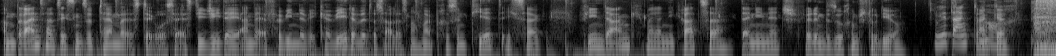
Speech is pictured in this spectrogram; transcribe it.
Am 23. September ist der große SDG Day an der FH Wien der WKW. Da wird das alles nochmal präsentiert. Ich sage vielen Dank, Melanie Grazer, Danny Netsch, für den Besuch im Studio. Wir danken Danke. Auch.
